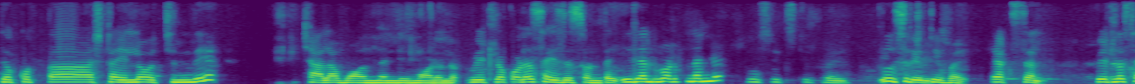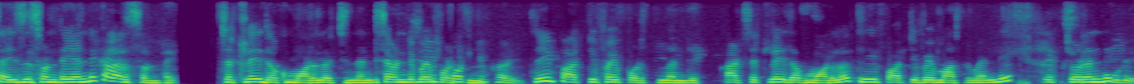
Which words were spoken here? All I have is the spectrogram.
ఇది కొత్త స్టైల్లో వచ్చింది. చాలా బాగుందండి ఈ మోడల్ వీటిలో కూడా సైజెస్ ఉంటాయి. ఇది ఎంత పడుతుందండి? Two sixty five two sixty five XL వీటిలో సైజెస్ ఉంటాయండి కలర్స్ ఉంటాయి. సెట్లో ఇది ఒక మోడల్ వచ్చిందండి సెవెంటీ ఫైవ్ పడుతుంది. 45. త్రీ ఫార్టీ ఫైవ్ పడుతుందండి. కార్డ్ సెట్లో ఇది ఒక మోడల్ త్రీ ఫార్టీ ఫైవ్ మాత్రమే అండి చూడండి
